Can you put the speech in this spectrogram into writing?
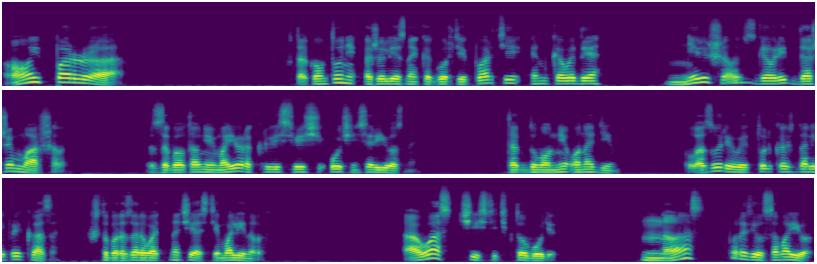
Ой, пора. В таком тоне о железной когорте партии НКВД не решалось говорить даже маршалы. За болтовней майора крылись вещи очень серьезные. Так думал не он один. Лазоревые только ждали приказа, чтобы разорвать на части Малиновых. А вас чистить кто будет? «Нас?» — поразился майор.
